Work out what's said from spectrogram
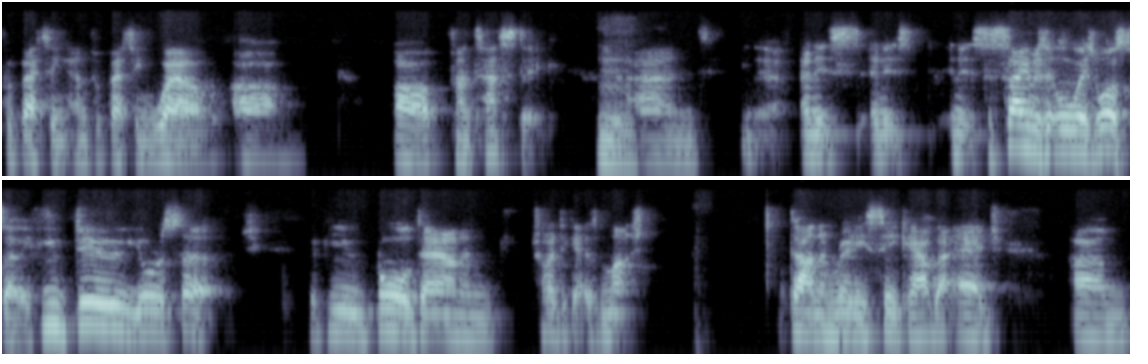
for betting and for betting well um, are fantastic, mm. and you know, and it's and it's and it's the same as it always was. Though, if you do your research, if you bore down and try to get as much done and really seek out that edge, um,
